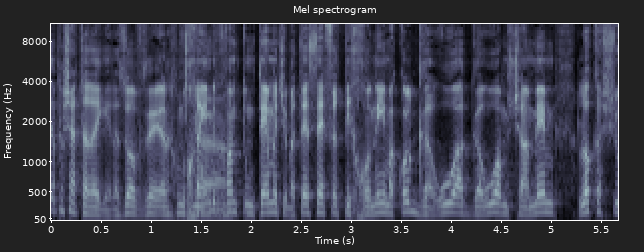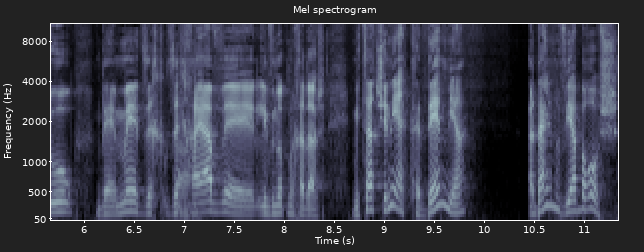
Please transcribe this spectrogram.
זה פשט הרגל, עזוב, זה, אנחנו חיים. בתקופה מטומטמת שבתי ספר תיכוניים, הכל גרוע, גרוע, משעמם, לא קשור, באמת, זה, זה חייב אה, לבנות מחדש. מצד שני, אקדמיה עדיין מביאה בראש.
